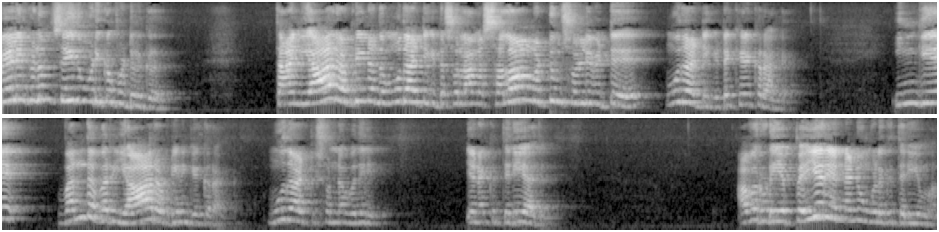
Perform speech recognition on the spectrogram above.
வேலைகளும் செய்து முடிக்கப்பட்டிருக்கிறது. தான் யார் அப்படின்னு அந்த மூதாட்டி கிட்ட சொல்லாம சலாம் மட்டும் சொல்லிவிட்டு மூதாட்டி கிட்ட கேட்கிறாங்க. இங்கே வந்தவர் யார் அப்படின்னு கேட்கிறாங்க மூதாட்டி சொன்ன பதில் எனக்கு தெரியாது. அவருடைய பெயர் என்னன்னு உங்களுக்கு தெரியுமா?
